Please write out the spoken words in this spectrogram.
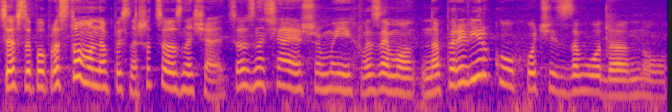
Це все по-простому написано. Що це означає? Це означає, що ми їх веземо на перевірку, хоч із завода, ну.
